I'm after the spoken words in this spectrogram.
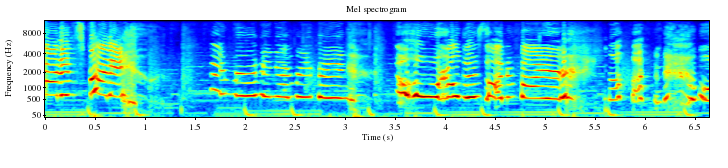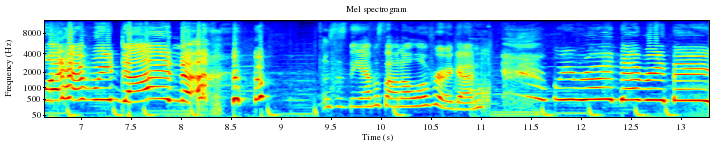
God, it's spreading. I'm ruining everything. The whole world is on fire. what have we done? this is the Amazon all over again. We ruined everything.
